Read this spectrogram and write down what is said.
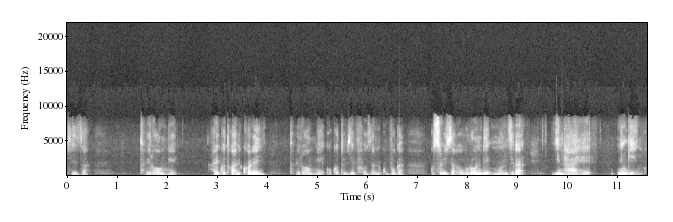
byiza tubironke. Ariko twabikoreye tubironke uko tubyifuza. Ni ukuvuga gusubiza uburundi mu nzira y'intahe n'ingingo.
